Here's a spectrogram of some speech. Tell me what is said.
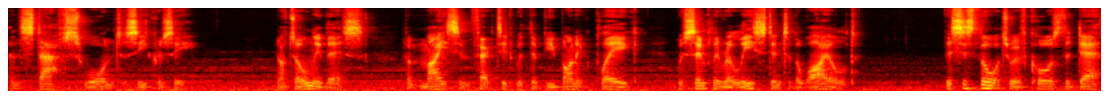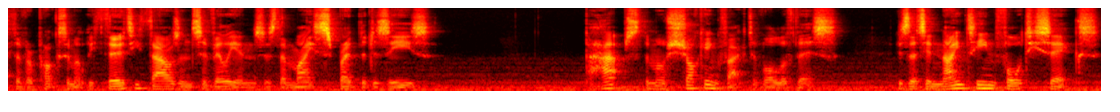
and staff sworn to secrecy. Not only this, but mice infected with the bubonic plague were simply released into the wild. This is thought to have caused the death of approximately 30,000 civilians as the mice spread the disease. Perhaps the most shocking fact of all of this is that in 1946,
